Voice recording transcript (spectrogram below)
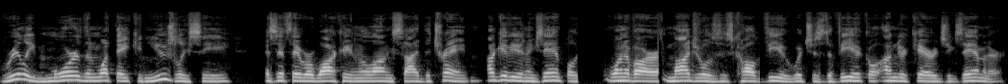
really more than what they can usually see as if they were walking alongside the train. I'll give you an example. One of our modules is called VUE, which is the Vehicle Undercarriage Examiner.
